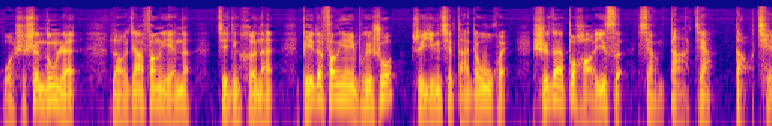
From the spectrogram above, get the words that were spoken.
我是山东人，老家方言呢接近河南，别的方言也不会说，所以引起大家误会，实在不好意思，向大家道歉。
